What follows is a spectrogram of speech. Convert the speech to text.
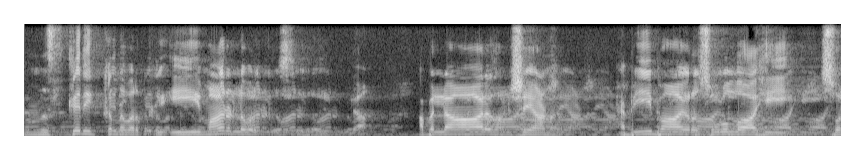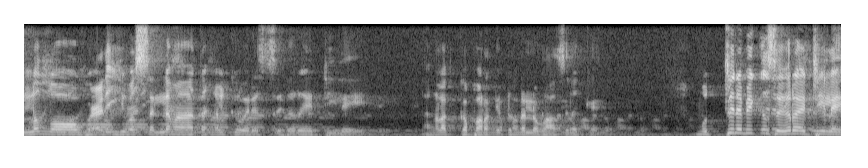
നിസ്കരിക്കുന്നവർക്ക് ഈമാനുള്ളവർക്ക് സിഹറില്ല അപ്പൊ എല്ലാരും സംശയമാണ്. ഹബീബായ റസൂലുള്ളാഹി സ്വല്ലല്ലാഹു അലൈഹി വസല്ലമ തങ്ങൾക്ക് വരെ സിഹറേറ്റിയില്ലേ ഞങ്ങളൊക്കെ പറഞ്ഞിട്ടുണ്ടല്ലോ ക്ലാസ്സിലൊക്കെ. മുത്തുനബിക്ക് സിഹറേറ്റിയില്ലേ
